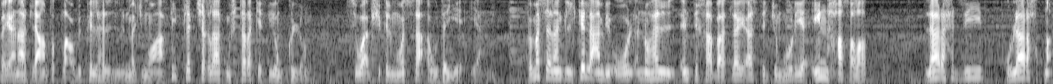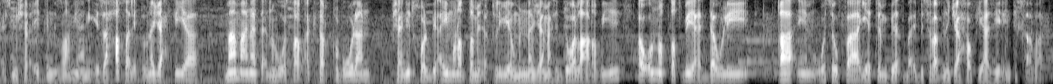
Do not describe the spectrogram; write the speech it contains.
البيانات اللي عم تطلع بكل هالمجموعة في ثلاث شغلات مشتركة فيهم كلهم سواء بشكل موسع أو ضيق يعني. فمثلا الكل عم بيقول إنه هالانتخابات لرئاسة الجمهورية إن حصلت لا رح تزيد ولا رح تنقص من شرعية النظام يعني. إذا حصلت ونجح فيها ما معناتها أنه هو صار أكثر قبولا مشان يدخل بأي منظمة إقلية ومنها جامعة الدول العربية أو أنه التطبيع الدولي قائم وسوف يتم بسبب نجاحه في هذه الانتخابات.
